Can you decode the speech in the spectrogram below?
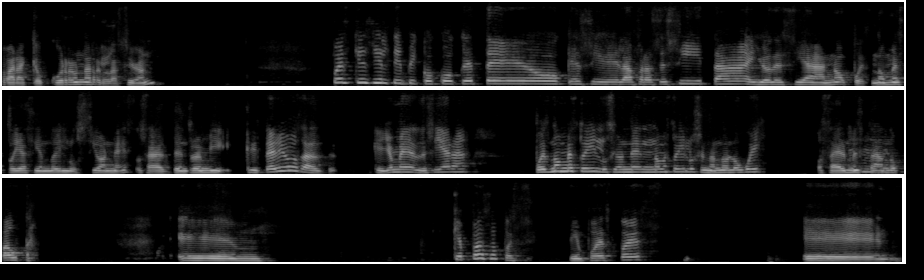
para que ocurra una relación. Pues que si el típico coqueteo, que si la frasecita, y yo decía, no, pues no me estoy haciendo ilusiones, o sea, dentro de mi criterio, o sea, que yo me decía pues no me estoy ilusionando, no me estoy ilusionando lo güey. O sea, él me está dando pauta. Em, ¿Qué pasa? Pues tiempo después, eh,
